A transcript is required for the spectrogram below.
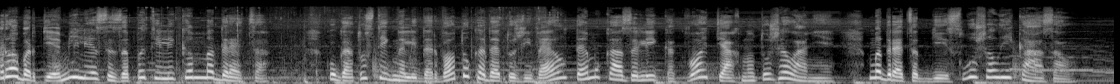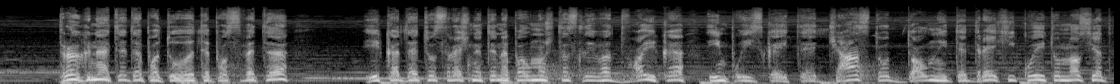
Робърт и Емилия се запътили към мъдреца. Когато стигнали дървото, където живеел, те му казали какво е тяхното желание. Мъдрецът ги изслушал и казал Тръгнете да пътувате по света и където срещнете напълно щастлива двойка, им поискайте част от долните дрехи, които носят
